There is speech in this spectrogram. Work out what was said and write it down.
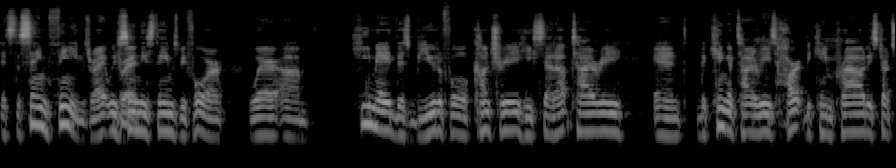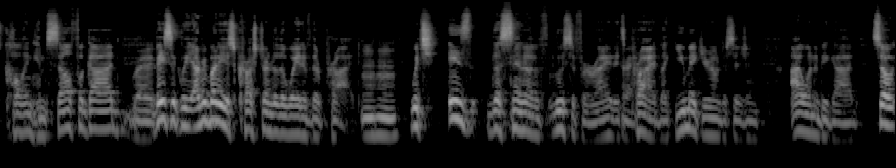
it's the same themes, right? We've seen these themes before where um, he made this beautiful country. He set up Tyre, and the king of Tyre's heart became proud. He starts calling himself a god. Right. Basically, everybody is crushed under the weight of their pride, Mm-hmm. which is the sin of Lucifer, right? It's Right. pride. Like you make your own decision. I want to be God. So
